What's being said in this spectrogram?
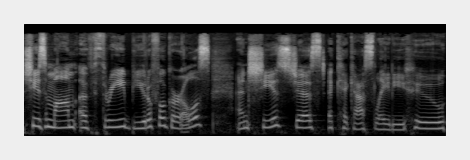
She's a mom of three beautiful girls, and she is just a kick ass lady who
